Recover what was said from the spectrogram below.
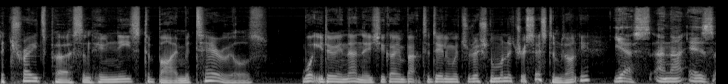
a tradesperson who needs to buy materials what you're doing then is you're going back to dealing with traditional monetary systems, aren't you? Yes, and that is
